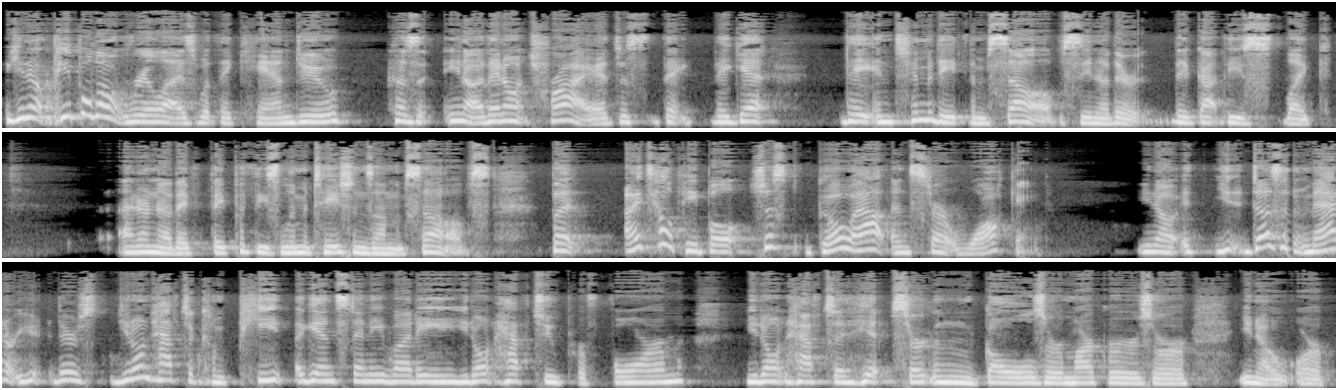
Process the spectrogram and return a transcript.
you know, people don't realize what they can do because, you know, they don't try. It just, they, they get, they intimidate themselves. You know, they're, they've got these like, I don't know, they, they put these limitations on themselves. But I tell people just go out and start walking you know, it, it doesn't matter. You, there's, you don't have to compete against anybody. You don't have to perform. You don't have to hit certain goals or markers or, you know, or,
